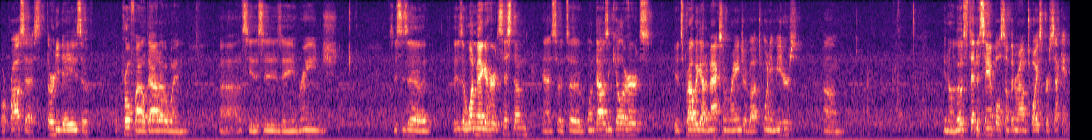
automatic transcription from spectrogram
or process 30 days of, of profile data when, uh, let's see, this is a range. So this is a this is a one megahertz system, so it's a 1,000 kilohertz. It's probably got a maximum range of about 20 meters. Um, you know, those tend to sample something around twice per second.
